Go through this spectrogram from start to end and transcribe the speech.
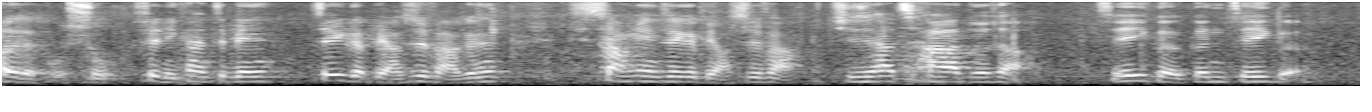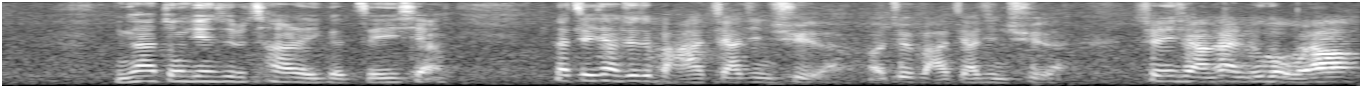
二的补数，所以你看这边这个表示法跟上面这个表示法，其实它差了多少？这个跟这个，你看它中间是不是差了一个这一项？那这一项就是把它加进去了，啊，就把它加进去了。所以你想想看，如果我要，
